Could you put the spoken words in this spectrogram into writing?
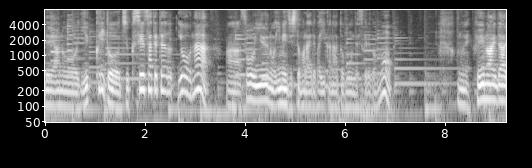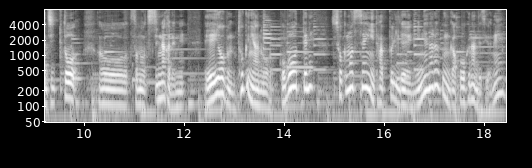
であのゆっくりと熟成させたようなあそういうのをイメージしてもらえればいいかなと思うんですけれどもこのね冬の間じっとその土の中でね栄養分特にあのごぼうってね食物繊維たっぷりでミネラル分が豊富なんですよね。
